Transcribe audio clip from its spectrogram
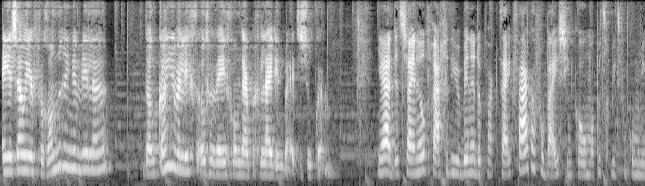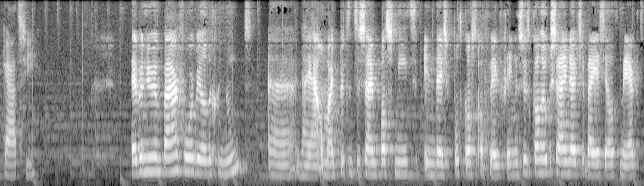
En je zou hier veranderingen willen, dan kan je wellicht overwegen om daar begeleiding bij te zoeken. Ja, dit zijn hulpvragen die we binnen de praktijk vaker voorbij zien komen op het gebied van communicatie. We hebben nu een paar voorbeelden genoemd. Uh, nou ja, om uitputtend te zijn past niet in deze podcastaflevering. Dus het kan ook zijn dat je bij jezelf merkt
